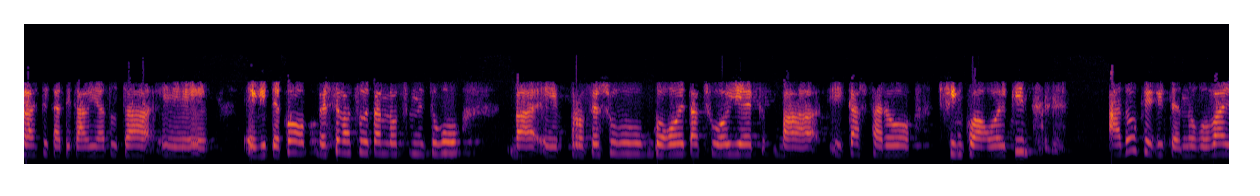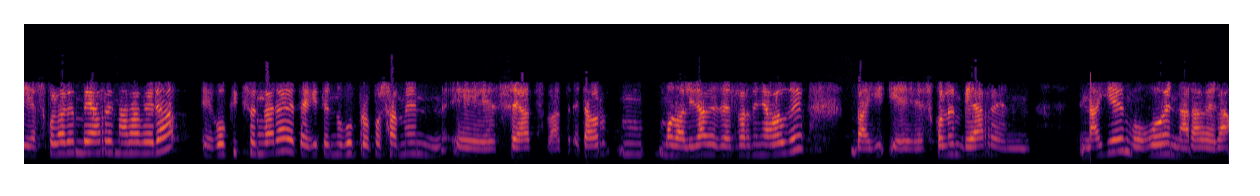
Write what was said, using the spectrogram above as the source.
praktikatik abiatuta e, egiteko. Beste batzuetan lotzen ditugu, ba, e, prozesu gogoetatxu horiek ba, ikastaro finkoagoekin, adok egiten dugu, bai, eskolaren beharren arabera, egokitzen gara eta egiten dugu proposamen e, zehatz bat. Eta hor modalidade desberdina daude, bai e, eskolen beharren nahien gogoen arabera.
